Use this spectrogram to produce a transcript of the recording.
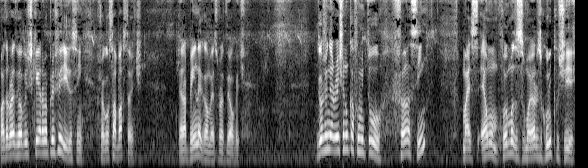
mas a Red Velvet que era minha preferida, assim, já gostava bastante. Era bem legal mesmo Red Velvet. Girl Generation nunca fui muito fã assim, mas é um, foi um dos maiores grupos de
